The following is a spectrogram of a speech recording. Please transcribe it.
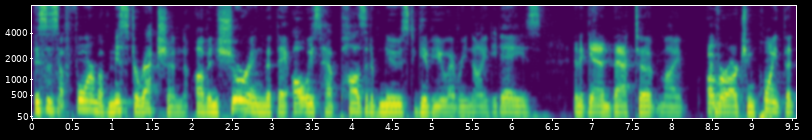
This is a form of misdirection of ensuring that they always have positive news to give you every 90 days. And again, back to my overarching point that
